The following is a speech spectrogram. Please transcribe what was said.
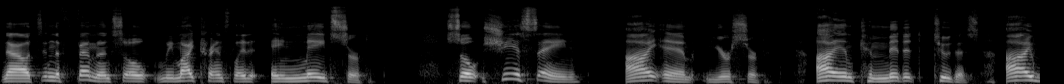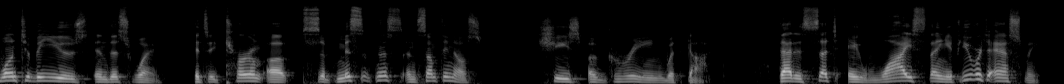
Now, it's in the feminine, so we might translate it a maid servant. So she is saying, I am your servant. I am committed to this. I want to be used in this way. It's a term of submissiveness and something else. She's agreeing with God. That is such a wise thing. If you were to ask me,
